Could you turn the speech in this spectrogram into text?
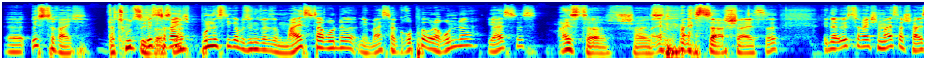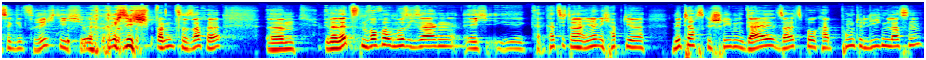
äh, Österreich. Da tut sich Österreich, was, ne? Bundesliga bzw. Meisterrunde, nee, Meistergruppe oder Runde, wie heißt es? Meister, scheiße. Meisterscheiße. In der österreichischen Meisterscheiße geht es richtig, richtig spannend zur Sache. Ähm, in der letzten Woche muss ich sagen, ich äh, kann dich daran erinnern, ich habe dir mittags geschrieben, geil, Salzburg hat Punkte liegen lassen.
